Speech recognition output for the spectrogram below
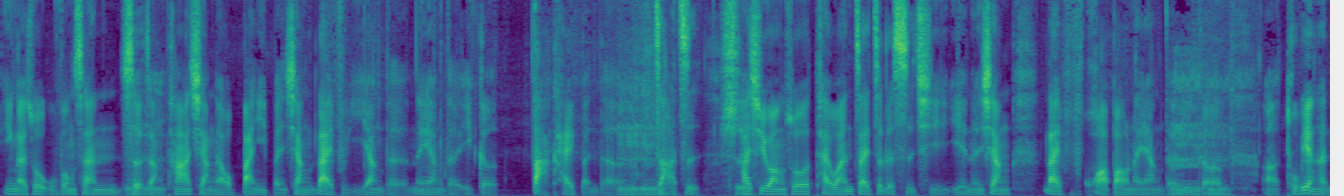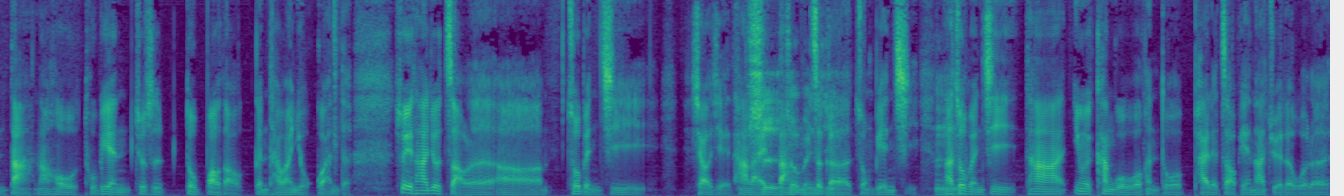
应该说吴峰山社长、嗯、他想要办一本像 Life 一样的那样的一个。大开本的杂志，他希望说台湾在这个时期也能像《Life》画报那样的一个啊、呃，图片很大，然后图片就是都报道跟台湾有关的，所以他就找了啊、呃、周本纪小姐，她来当这个总编辑。那周本纪她因为看过我很多拍的照片，她觉得我的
